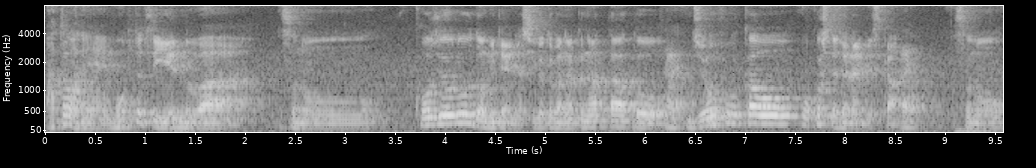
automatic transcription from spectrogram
あとはねもう一つ言えるのはその工場労働みたいな仕事がなくなった後、はい。情報化を起こしたじゃないですか、はいその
